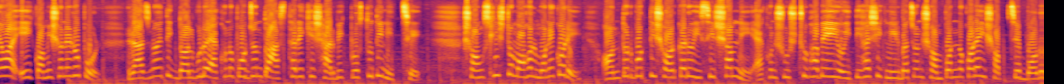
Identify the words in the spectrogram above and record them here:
নেওয়া এই কমিশনের ওপর রাজনৈতিক দলগুলো এখনও পর্যন্ত আস্থা রেখে সার্বিক প্রস্তুতি নিচ্ছে। সংশ্লিষ্ট মহল মনে করে, অন্তর্বর্তী সরকার ও ইসির সামনে এখন সুষ্ঠুভাবে এই ঐতিহাসিক নির্বাচন সম্পন্ন করাই সবচেয়ে বড়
